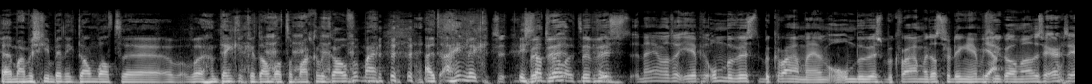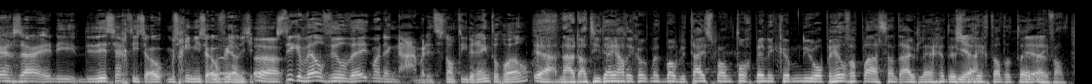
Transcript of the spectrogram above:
Eh, maar misschien ben ik dan wat, eh, denk ik er dan wat te makkelijk over. Maar uiteindelijk is dat wel het idee. bewust, nee, want je hebt onbewust bekwamen en onbewust bekwamen, dat soort dingen hebben we Ja. natuurlijk allemaal. Dus ergens, ergens daar, die, die- dit zegt iets over, misschien iets over jou. Dat je Uh. stiekem wel veel weet, maar denk, nou, maar dit snapt iedereen toch wel? Ja, nou dat idee had ik ook met mobiliteitsplan. Toch ben ik hem nu op heel veel plaatsen aan het uitleggen. Dus Ja. wellicht dat het Ja. meevalt.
